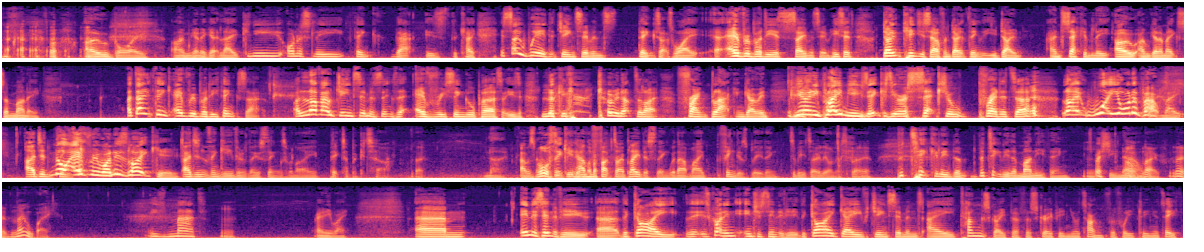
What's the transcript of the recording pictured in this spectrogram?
oh boy, I'm going to get laid. Can you honestly think that is the case? It's so weird that Gene Simmons thinks that's why everybody is the same as him. He said, "Don't kid yourself and don't think that you don't." And secondly, "Oh, I'm going to make some money." I don't think everybody thinks that. I love how Gene Simmons thinks that every single person he's looking, going up to like Frank Black and going, "You only play music because you're a sexual predator." like, what are you on about, mate? I didn't. Think, everyone is like you. I didn't think either of those things when I picked up a guitar. No. No, I was more thinking, how the the fuck do I play this thing without my fingers bleeding? To be totally honest, but yeah. Particularly the particularly the money thing, especially now. Oh, no, no, no way. He's mad. Hmm. Anyway, um, in this interview, uh, the guy, it's quite an interesting interview. The guy gave Gene Simmons a tongue scraper for scraping your tongue before you clean your teeth.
